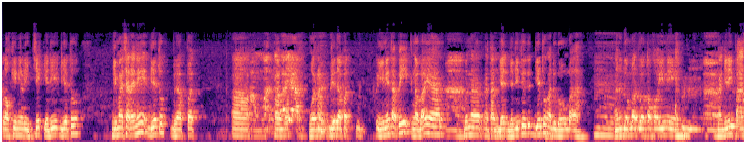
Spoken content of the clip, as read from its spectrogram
Loki ini licik jadi dia tuh gimana cara ini dia tuh dapat uh, ramuan warna dia dapat ini tapi nggak bayar. Ah. Bener. Nah, ja- jadi itu dia tuh ngadu domba lah. Hmm. Ngadu domba dua toko ini. Ah. Nah, jadi pas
